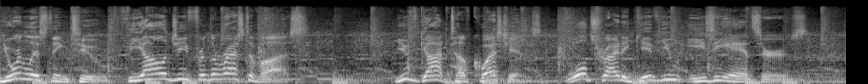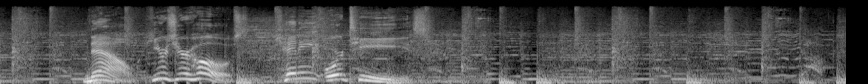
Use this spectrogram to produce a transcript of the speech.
You're listening to Theology for the Rest of Us. You've got tough questions. We'll try to give you easy answers. Now, here's your host, Kenny Ortiz.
